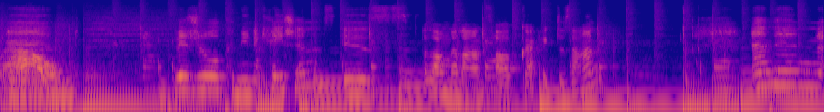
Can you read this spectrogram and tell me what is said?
Wow. and visual communications is along the lines of graphic design. And then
